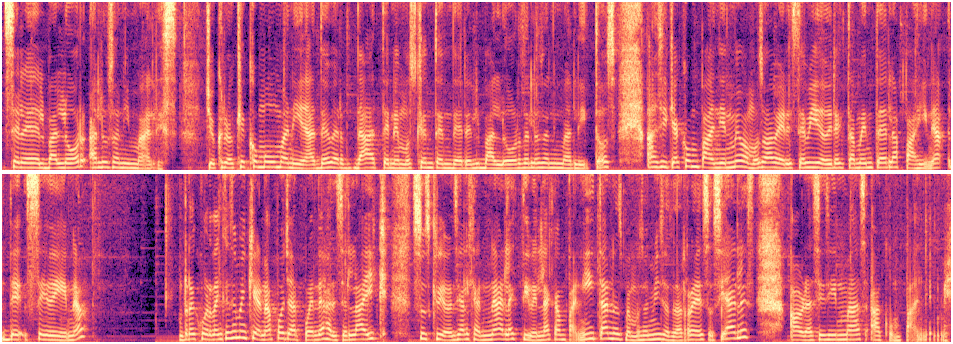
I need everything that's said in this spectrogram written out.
se le dé el valor a los animales. Yo creo que como humanidad de verdad tenemos que entender el valor de los animalitos. Así que acompáñenme, vamos a ver este video directamente de la página de Sedena. Recuerden que si me quieren apoyar pueden dejar ese like, suscríbanse al canal, activen la campanita, nos vemos en mis otras redes sociales. Ahora sí, sin más, acompáñenme.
